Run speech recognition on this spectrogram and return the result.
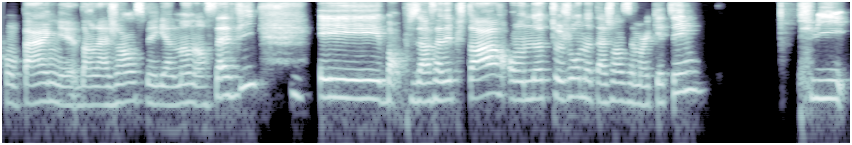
compagne dans l'agence, mais également dans sa vie. Et bon, plusieurs années plus tard, on a toujours notre agence de marketing. Puis,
